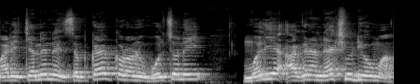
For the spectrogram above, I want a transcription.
મારી ચેનલને સબસ્ક્રાઈબ કરવાનું ભૂલશો નહીં. મળીએ આગળના નેક્સ્ટ વિડીયોમાં.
